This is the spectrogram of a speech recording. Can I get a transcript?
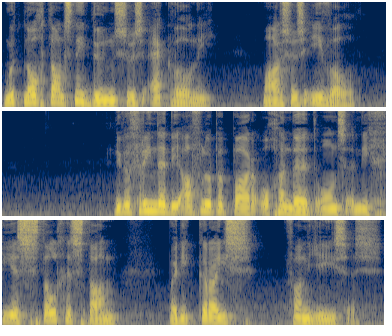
Moet nogtans nie doen soos ek wil nie, maar soos U wil." Liewe vriende, die afgelope paar oggende het ons in die gees stil gestaan by die kruis van Jesus.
